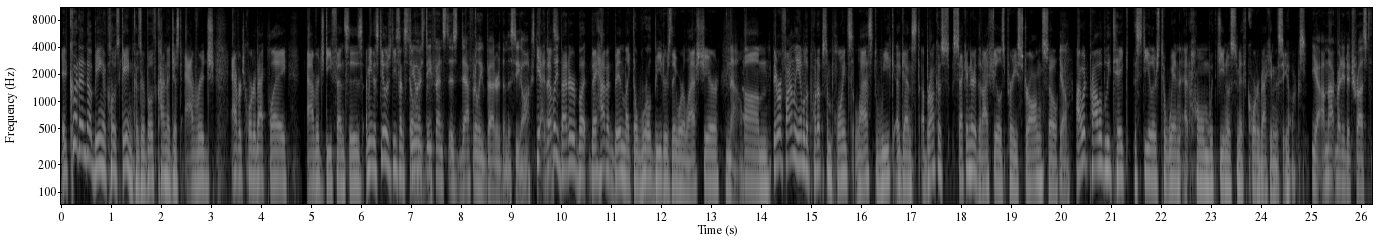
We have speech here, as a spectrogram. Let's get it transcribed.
it could end up being a close game because they're both kind of just average, average quarterback play, average defenses. I mean the Steelers defense Steelers the- defense is definitely better than the Seahawks. Yeah, definitely better, but they haven't been like the world beaters they were last year. No. Um, they were finally able to put up some points last week against a Broncos secondary that I feel is pretty strong. So Yeah. I would probably take the Steelers to win at home with Geno Smith quarterbacking the Seahawks. Yeah, I'm not ready to trust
